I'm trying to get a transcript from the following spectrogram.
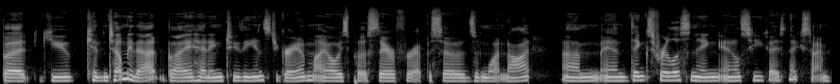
but you can tell me that by heading to the Instagram. I always post there for episodes and whatnot. Um, and thanks for listening, and I'll see you guys next time.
